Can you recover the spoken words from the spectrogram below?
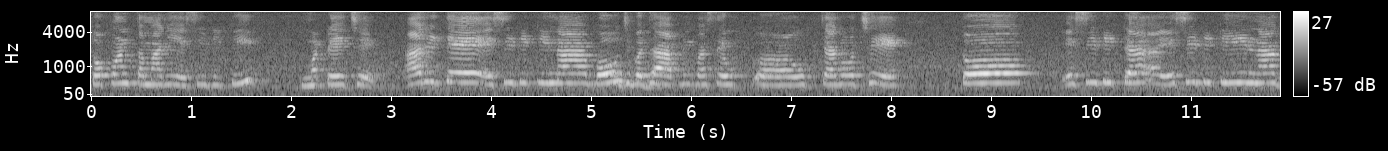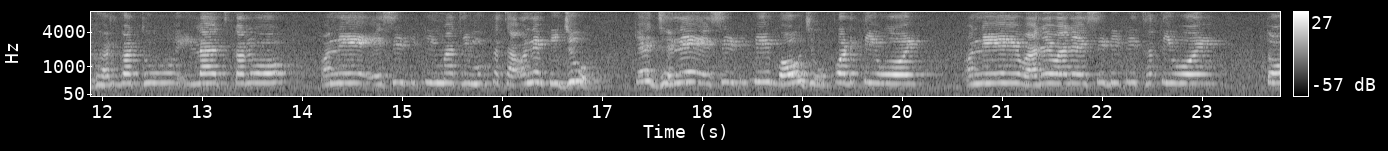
તો પણ તમારી એસિડિટી મટે છે. આ રીતે એસિડિટીના બહુ જ બધા આપણી પાસે ઉપ- ઉપચારો છે. તો એસિડિટા એસિડિટીના ઘરગથ્થુ ઈલાજ કરો અને એસિડિટીમાંથી મુક્ત થાવ અને બીજું કે જેને એસિડિટી બહુ જ ઉપડતી હોય અને વારે વારે એસિડિટી થતી હોય તો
